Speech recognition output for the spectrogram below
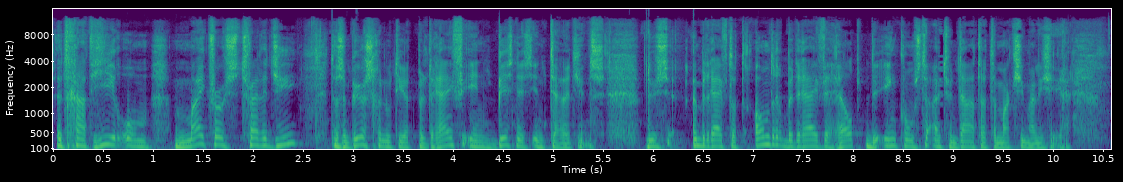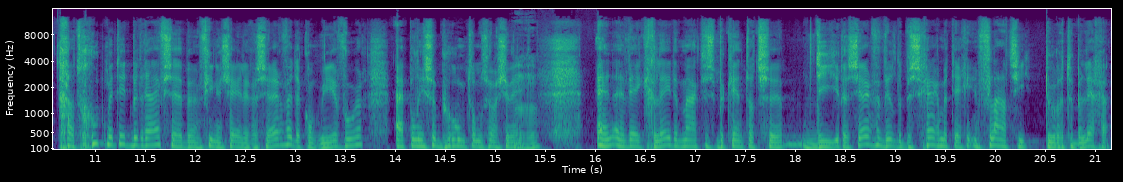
Het gaat hier om MicroStrategy. Dat is een beursgenoteerd bedrijf in business intelligence. Dus een bedrijf dat andere bedrijven helpt de inkomsten uit hun data te maximaliseren. Het gaat goed met dit bedrijf. Ze hebben een financiële reserve. Daar komt meer voor. Apple is er beroemd om, zoals je weet. Uh -huh. En een week geleden maakten ze bekend dat ze die reserve wilden beschermen tegen inflatie door het te beleggen.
